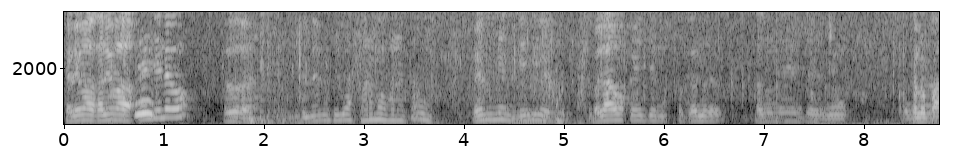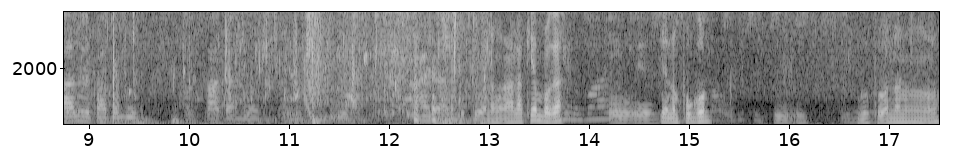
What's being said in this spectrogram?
Kaliwa, kaliwa. Nandiyan na oh. Oo. Wala na sila. Parang mawalang tao. Meron yan, ganyan yan. Malawak kayo dyan. Pag ano, ano na yan dyan. Yung Kalupaan nila, patag mo. patag mo. Lutuan ng alak yan baga. Oo, yan. Yan ang pugon. Lutuan na ng ano,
